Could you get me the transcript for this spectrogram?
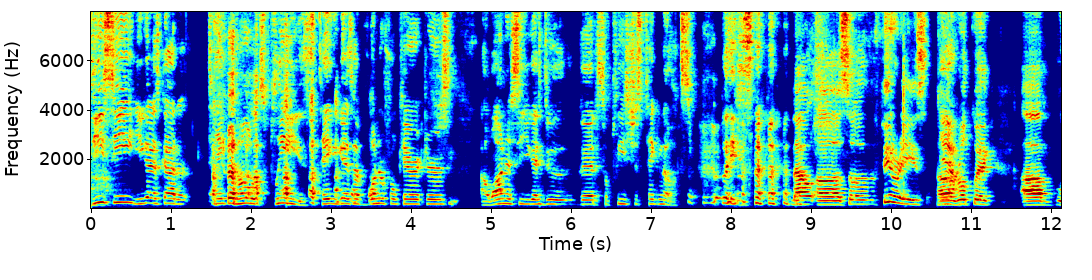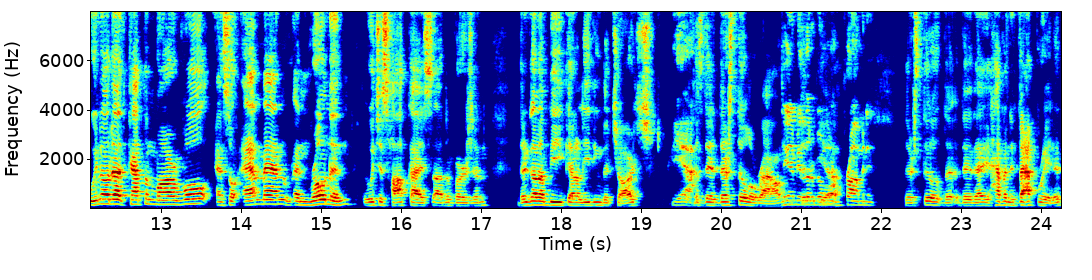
DC, you guys gotta take notes, please. Take you guys have wonderful characters. I want to see you guys do good, so please just take notes, please. now, uh, so the theories, uh, Yeah. real quick. Um, we know that Captain Marvel and so Ant Man and Ronin, which is Hawkeye's other version, they're gonna be kind of leading the charge yeah, because they're they're still around. they're gonna be a little bit Yeah. more prominent. They're still they, they haven't evaporated.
